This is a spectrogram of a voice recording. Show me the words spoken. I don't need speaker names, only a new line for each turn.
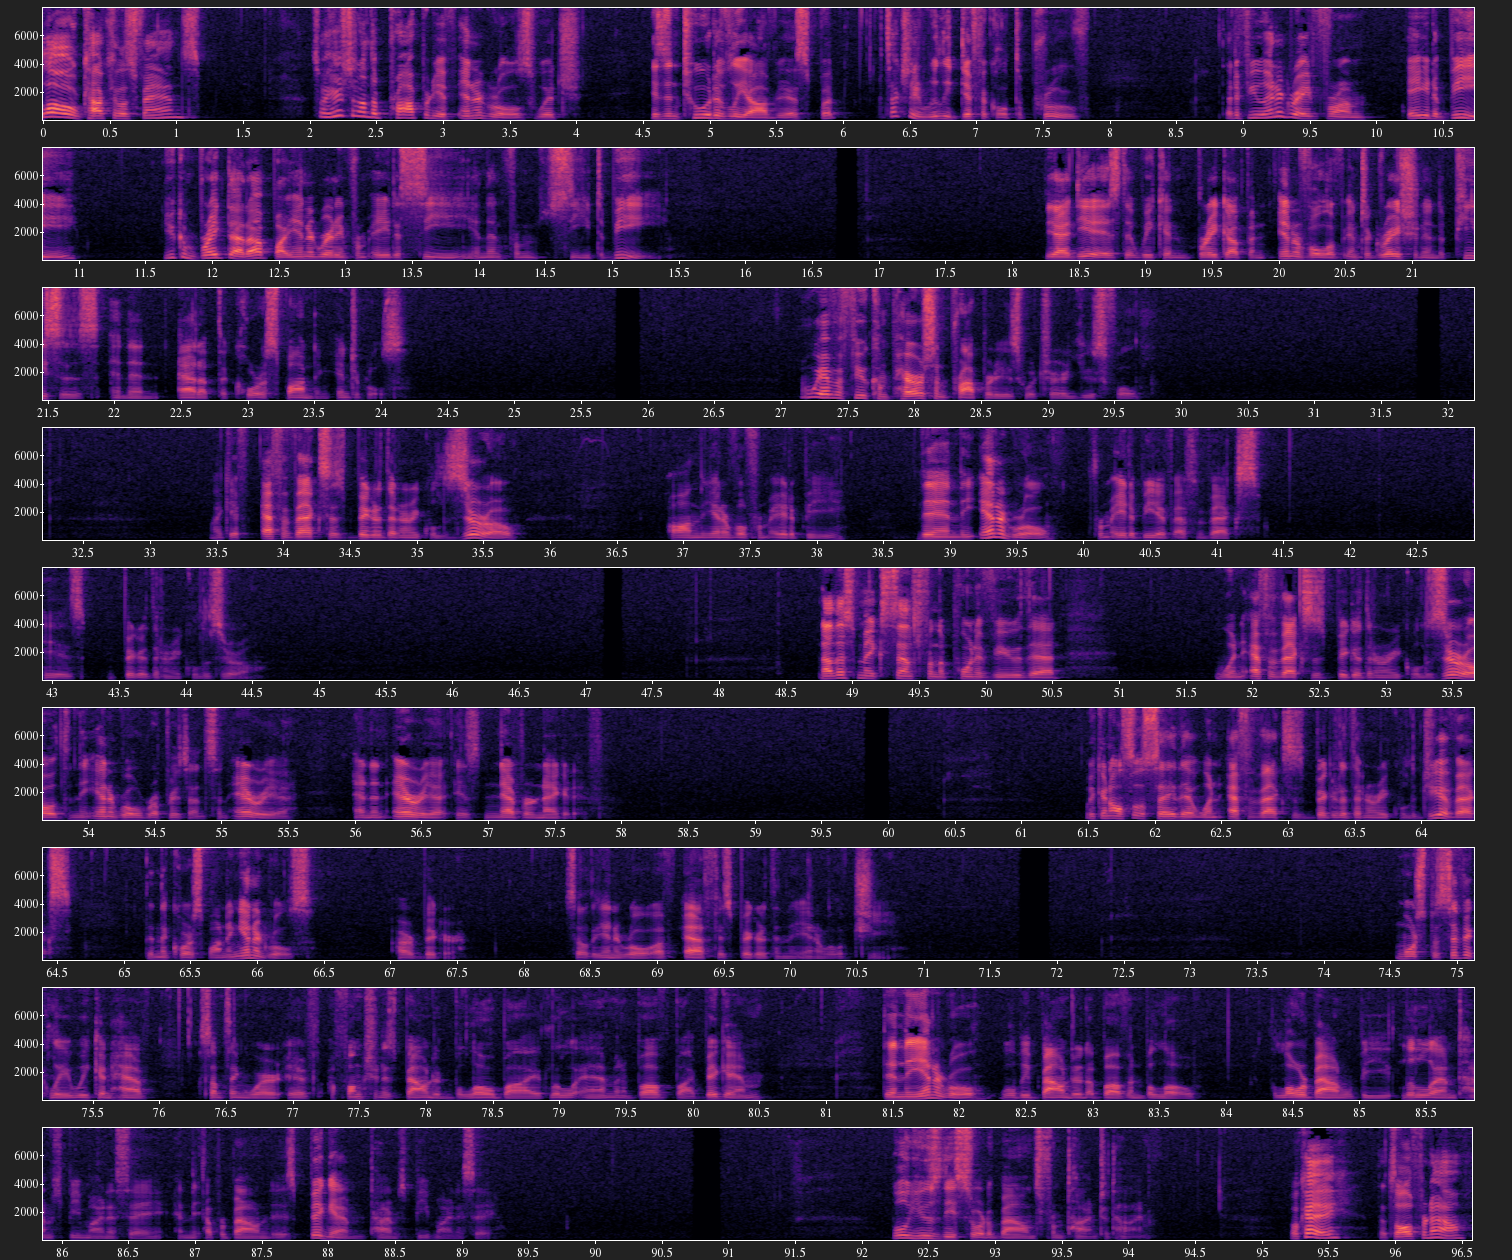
Hello, calculus fans. So here's another property of integrals which is intuitively obvious, but it's actually really difficult to prove. That if you integrate from a to b, you can break that up by integrating from a to c and then from c to b. The idea is that we can break up an interval of integration into pieces and then add up the corresponding integrals. And we have a few comparison properties which are useful. Like if f of x is bigger than or equal to 0 on the interval from a to b, then the integral from a to b of f of x is bigger than or equal to 0. Now this makes sense from the point of view that when f of x is bigger than or equal to 0, then the integral represents an area, and an area is never negative. We can also say that when f of x is bigger than or equal to g of x, then the corresponding integrals are bigger. So the integral of f is bigger than the integral of g. More specifically, we can have something where if a function is bounded below by little m and above by big M, then the integral will be bounded above and below. The lower bound will be little m times b minus a, and the upper bound is big M times b minus a. We'll use these sort of bounds from time to time. Okay, that's all for now.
